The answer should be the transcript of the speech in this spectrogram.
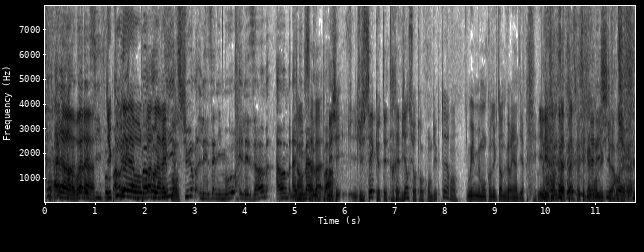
Alors voilà, du coup vous parler, allez avoir on le droit de la réponse. sur les animaux et les hommes, hommes, Non, ça animal va, ou pas. mais Tu sais que t'es très bien sur ton conducteur. hein. Oui, mais mon conducteur ne veut rien dire. Et les gens ne savent pas ce que c'est qu'un conducteur. chiffres, ouais,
